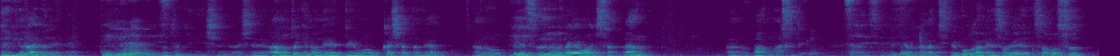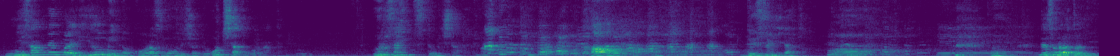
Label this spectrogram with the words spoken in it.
デビューライブだよね。デビューライブでのした。時に一緒にお会いしてね。あの時のね電話おかしかったんだよ。あのベースの山内さんが、あのバンマスで。そうですで電話かかってきて僕はねそれその23年前にユーミンのコーラスのオーディションで落ちたところがあった。うるさいっつって落ちたってはあ出過ぎだと、うん、でその後に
